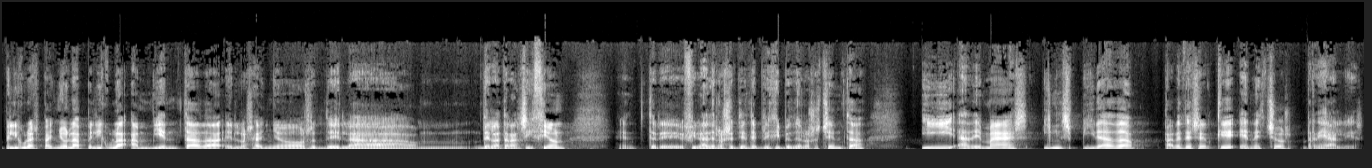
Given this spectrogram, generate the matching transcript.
película española, película ambientada en los años de la, de la transición, entre finales de los 70 y principios de los 80, y además inspirada, parece ser que en hechos reales.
